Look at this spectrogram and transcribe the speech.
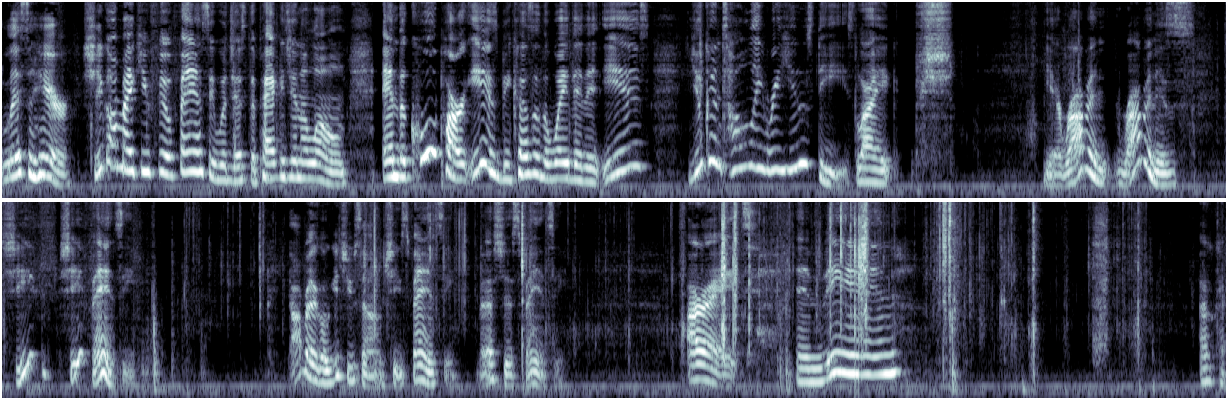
listen here. She gonna make you feel fancy with just the packaging alone. And the cool part is because of the way that it is, you can totally reuse these. Like, psh, yeah, Robin, Robin is, she, she fancy. Y'all better go get you some. She's fancy. That's just fancy. All right. And then, okay.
